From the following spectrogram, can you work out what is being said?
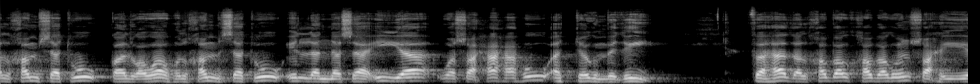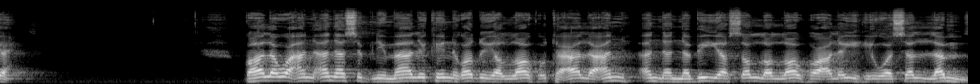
الخمسة قال رواه الخمسة إلا النسائي وصححه الترمذي. فهذا الخبر خبر صحيح. قال وعن أنس بن مالك رضي الله تعالى عنه أن النبي صلى الله عليه وسلم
